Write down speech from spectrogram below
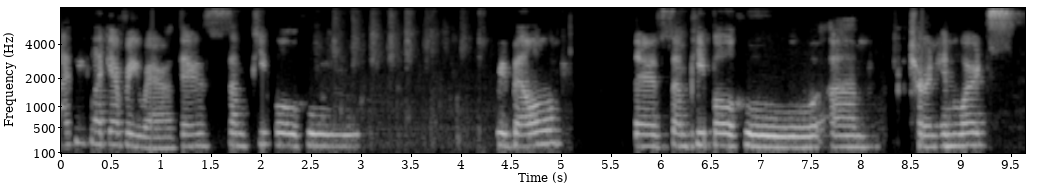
I think like everywhere, there's some people who rebel. There's some people who um, turn inwards,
